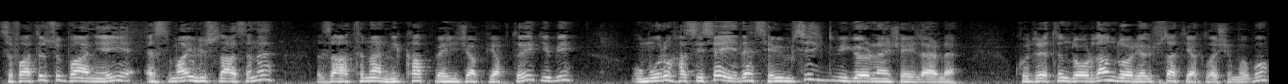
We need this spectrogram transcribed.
Sıfatı Sübhaniye'yi Esma-i Hüsna'sını zatına nikap ve hicap yaptığı gibi umuru hasise ile sevimsiz gibi görülen şeylerle kudretin doğrudan doğruya üstad yaklaşımı bu.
